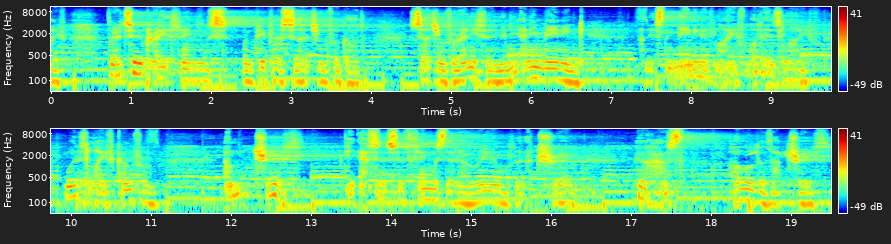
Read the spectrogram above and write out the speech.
life. There are two great things when people are searching for God, searching for anything, any, any meaning. And it's the meaning of life. What is life? Where does life come from? And truth, the essence of things that are real, that are true. Who has hold of that truth?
